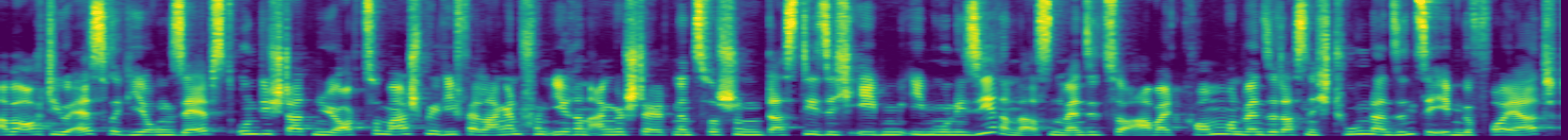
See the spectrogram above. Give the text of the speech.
aber auch die US-Regierung selbst und die Stadt New York zum Beispiel, die verlangen von ihren Angestellten inzwischen, dass die sich eben immunisieren lassen, wenn sie zur Arbeit kommen. Und wenn sie das nicht tun, dann sind sie eben gefeuert.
